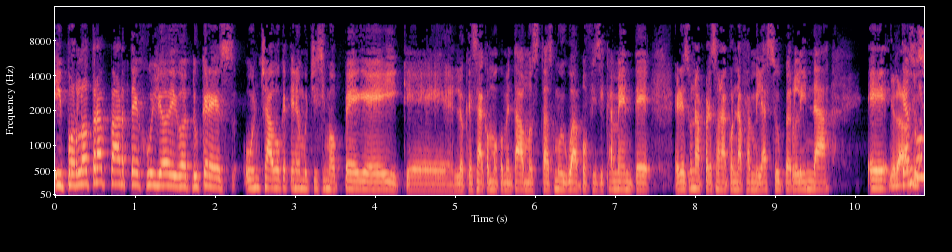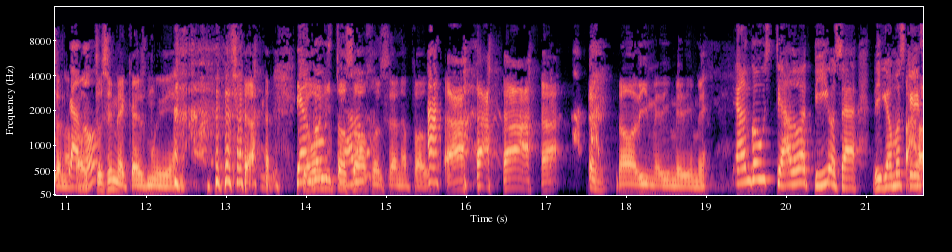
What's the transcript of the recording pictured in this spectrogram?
Y por la otra parte, Julio, digo, tú crees un chavo que tiene muchísimo pegue y que lo que sea, como comentábamos, estás muy guapo físicamente, eres una persona con una familia súper linda. Eh, Gracias, Ana Paula. Tú sí me caes muy bien. Qué bonitos ojos, Ana Paula. Ah. no, dime, dime, dime. ¿Te han ghosteado a ti? O sea, digamos que eres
